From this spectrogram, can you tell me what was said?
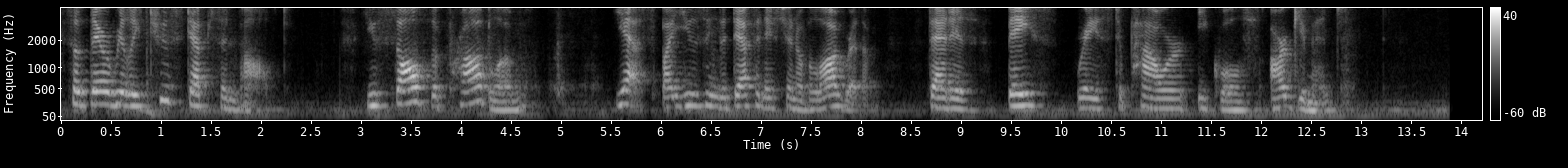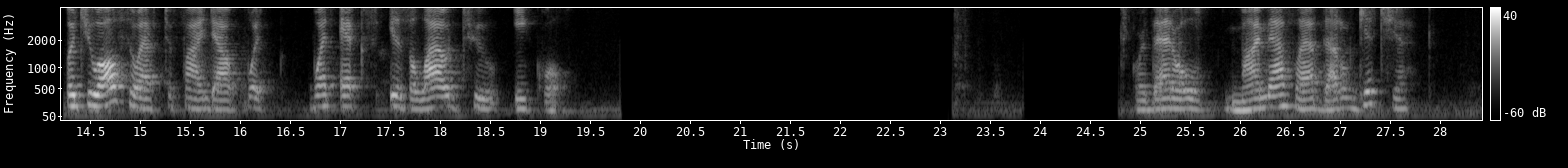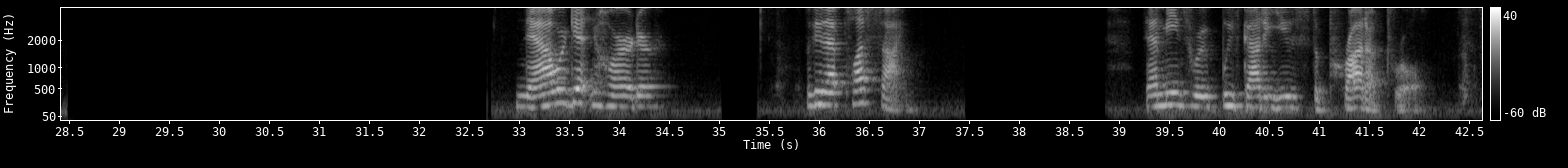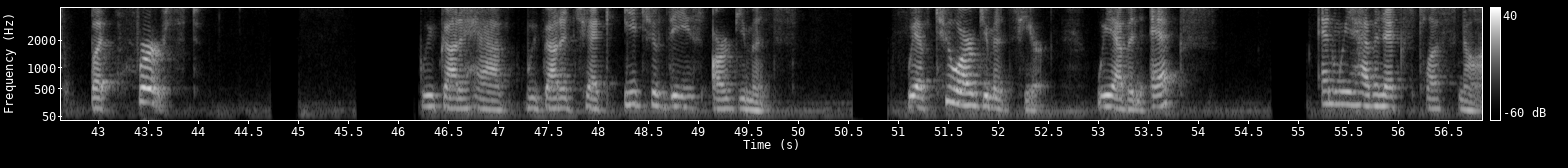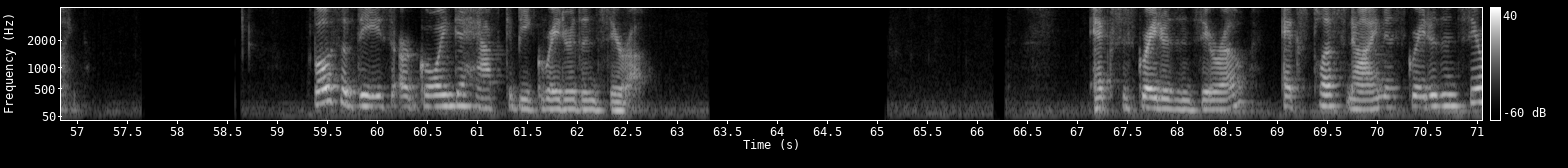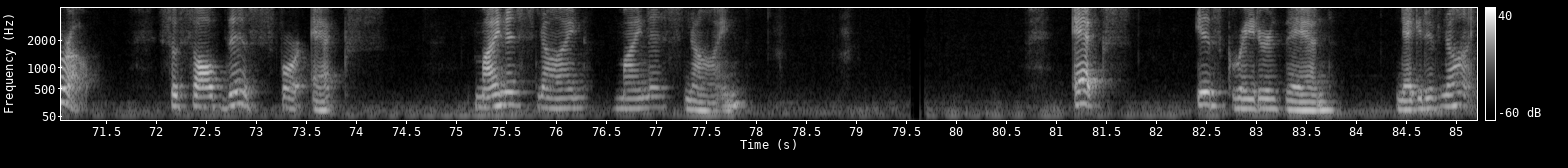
So there are really two steps involved. You solve the problem, yes, by using the definition of a logarithm. That is, base raised to power equals argument. But you also have to find out what, what x is allowed to equal. Or that old My Math Lab, that'll get you. Now we're getting harder. Look at that plus sign. That means we we've got to use the product rule. But first, we've got to have, we've got to check each of these arguments. We have two arguments here. We have an X and we have an X plus nine. Both of these are going to have to be greater than zero. X is greater than 0, x plus 9 is greater than 0. So solve this for x minus 9 minus 9. x is greater than negative 9.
